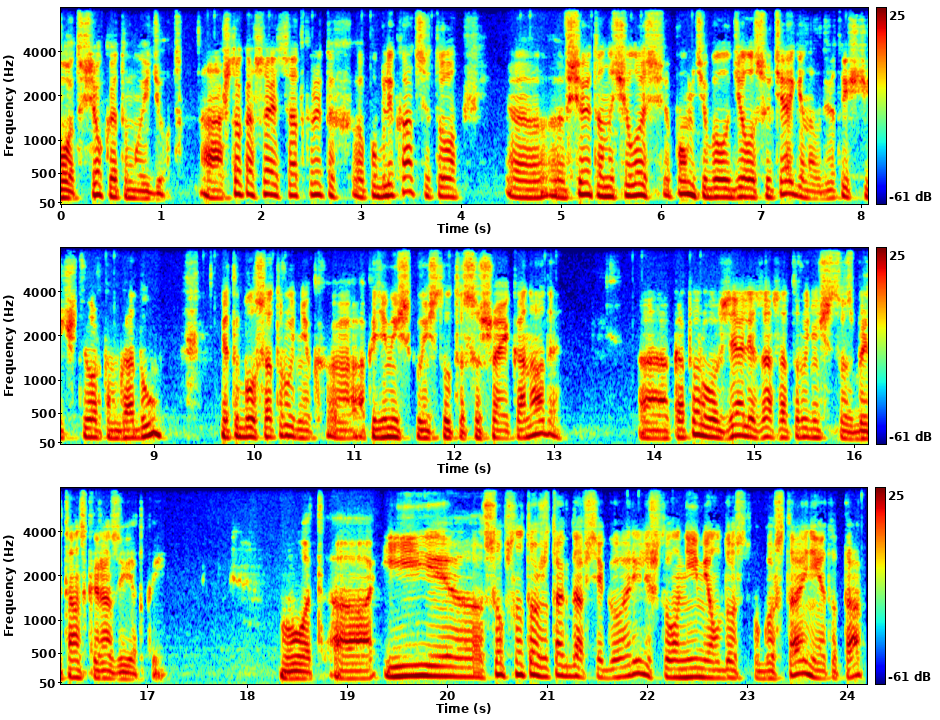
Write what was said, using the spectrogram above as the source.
Вот, все к этому идет. А что касается открытых э, публикаций, то Э, Все это началось, помните, было дело Сутягина в 2004 году. Это был сотрудник э, Академического института США и Канады, э, которого взяли за сотрудничество с британской разведкой. Вот. И, собственно, тоже тогда все говорили, что он не имел доступа к гостайне, это так.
